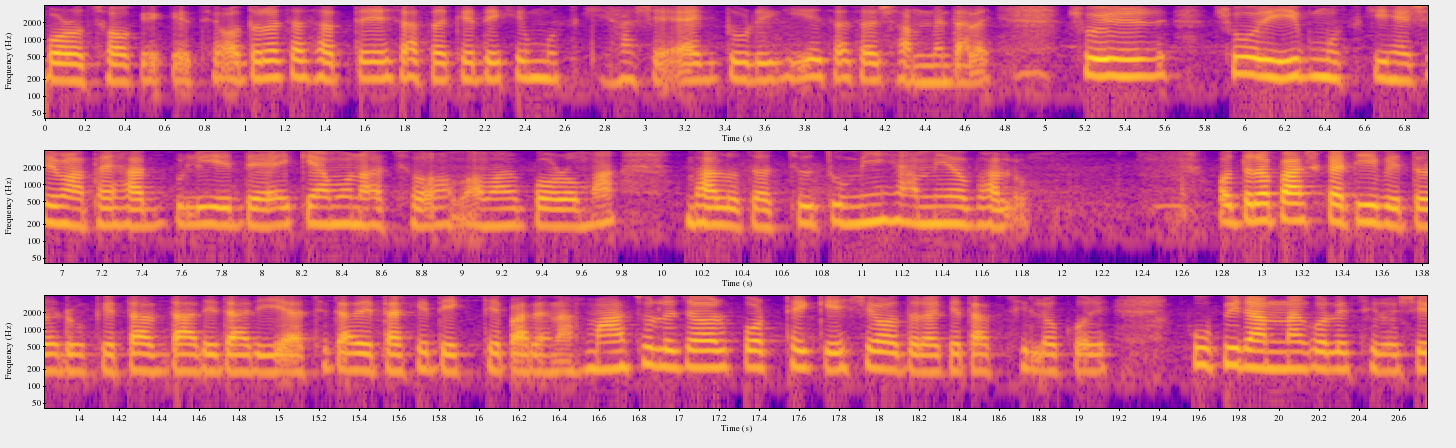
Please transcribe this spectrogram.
বড় ছক এঁকেছে। অদরা চাচাতে, চাচাকে দেখে মুচকি হাসে। এক দৌড়ে গিয়ে চাচার সামনে দাঁড়ায়। শরীর, শরীফ মুচকি হেসে মাথায় হাত বুলিয়ে দেয়, কেমন আছো আমার বড় মা? ভালো চাচ্ছ তুমি? আমিও ভালো। অতটা পাশ কাটিয়ে ভেতরে ঢোকে তার দাদি দাঁড়িয়ে আছে। দাদি তাকে দেখতে পারে না। মা চলে যাওয়ার পর থেকে সে অদরাকে তাচ্ছিল করে। ফুপি রান্না করেছিল। সে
